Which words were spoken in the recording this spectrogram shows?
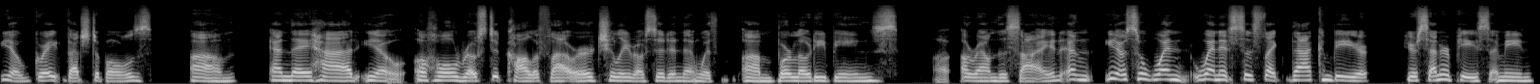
you know, great vegetables. Um, and they had, you know, a whole roasted cauliflower, chili roasted, and then with, um, borlotti beans uh, around the side. And, you know, so when, when it's just like that can be your, your centerpiece, I mean,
